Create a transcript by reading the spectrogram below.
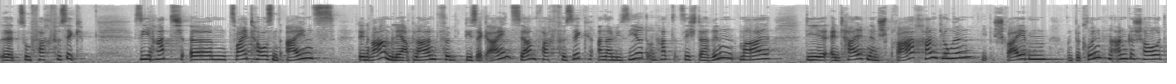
äh zum Fach Physik. Sie hat ähm, 2001 den Rahmenlehrplan für die SEC 1 ja, Fach Physik analysiert und hat sich darin mal die enthaltenen Sprachhandlungen, wie Beschreiben und Begründen, angeschaut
